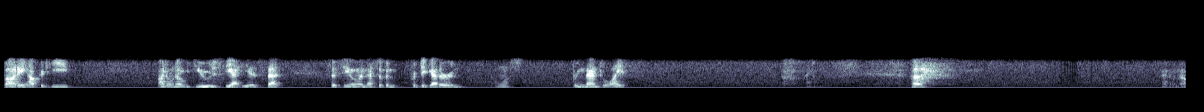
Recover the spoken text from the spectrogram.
body? How could he, I don't know, use the ideas that Cecile and Ness have been put together and almost bring that into life? Uh, I don't know.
